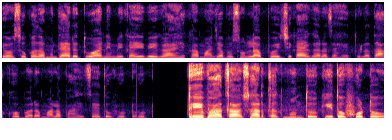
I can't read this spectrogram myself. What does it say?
तेव्हा सुकता म्हणते अरे तू आणि मी काही वेगळं आहे का? माझ्यापासून लपवायची काय गरज आहे? तुला दाखव बरं मला पाहायचा आहे तो फोटो. तेव्हा आता सार्थक म्हणतो की तो फोटो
